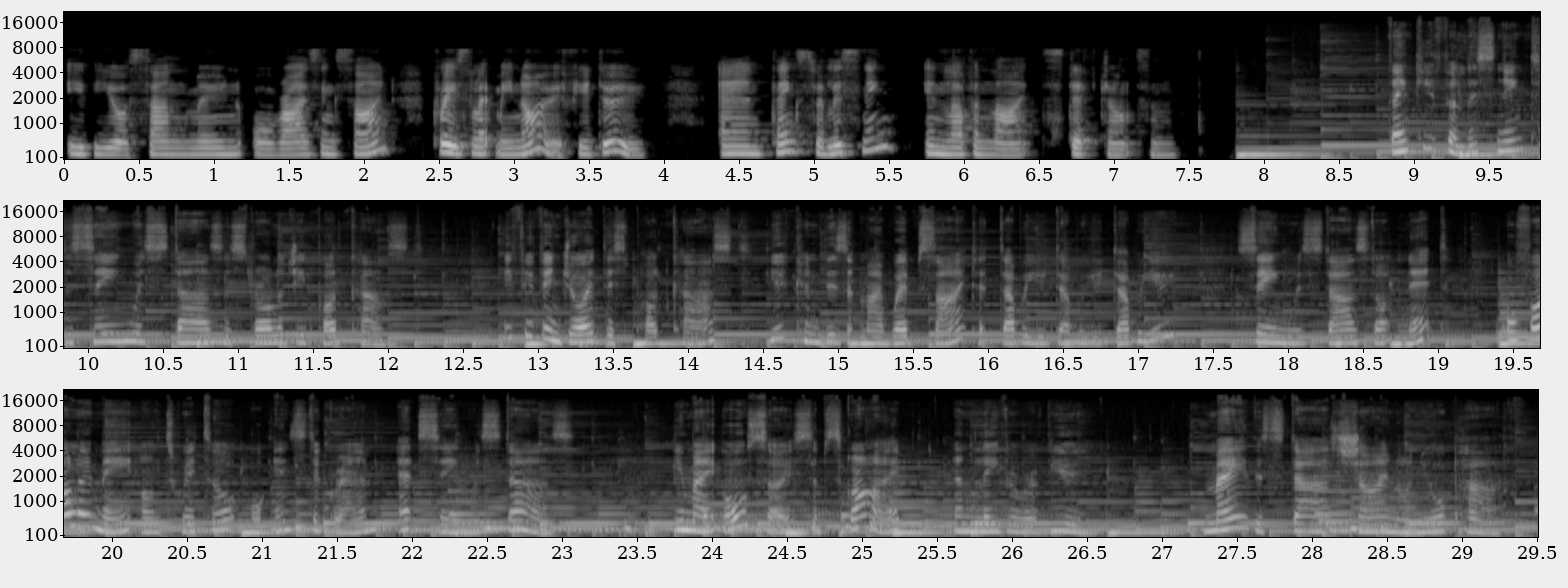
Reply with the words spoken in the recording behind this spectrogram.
either your sun, moon, or rising sign. Please let me know if you do. And thanks for listening. In love and light, Steph Johnson. Thank you for listening to Seeing with Stars Astrology Podcast. If you've enjoyed this podcast, you can visit my website at www.seeingwithstars.net or follow me on Twitter or Instagram at Seeing with Stars. You may also subscribe and leave a review. May the stars shine on your path.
